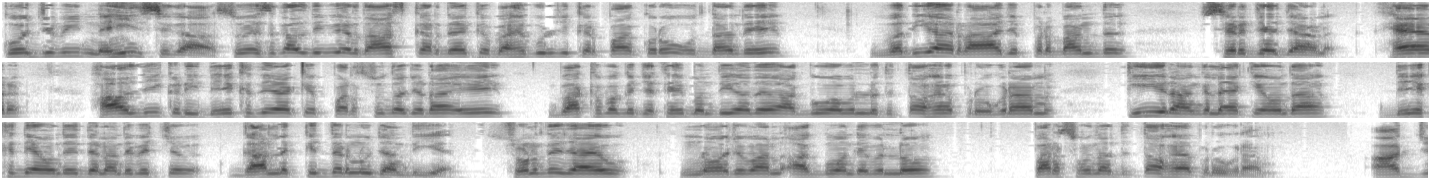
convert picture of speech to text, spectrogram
ਕੁਝ ਵੀ ਨਹੀਂ ਸੀਗਾ। ਸੋ ਇਸ ਗੱਲ ਦੀ ਵੀ ਅਰਦਾਸ ਕਰਦੇ ਹਾਂ ਕਿ ਵਾਹਿਗੁਰੂ ਜੀ ਕਿਰਪਾ ਕਰੋ ਉਦਾਂ ਦੇ ਵਧੀਆ ਰਾਜ ਪ੍ਰਬੰਧ ਸਿਰਜੇ ਜਾਣ। ਖੈਰ, ਹਾਲ ਦੀ ਘੜੀ ਦੇਖਦੇ ਆ ਕਿ ਪਰਸੋਂ ਦਾ ਜਿਹੜਾ ਇਹ ਵੱਖ-ਵੱਖ ਜਥੇਬੰਦੀਆਂ ਦੇ ਆਗੂਆਂ ਵੱਲੋਂ ਦਿੱਤਾ ਹੋਇਆ ਪ੍ਰੋਗਰਾਮ ਕੀ ਰੰਗ ਲੈ ਕੇ ਆਉਂਦਾ, ਦੇਖਦੇ ਆਉਂਦੇ ਦਿਨਾਂ ਦੇ ਵਿੱਚ ਗੱਲ ਕਿੱਧਰ ਨੂੰ ਜਾਂਦੀ ਹੈ। ਸੁਣਦੇ ਜਾਇਓ ਨੌਜਵਾਨ ਆਗੂਆਂ ਦੇ ਵੱਲੋਂ ਪਰਸੋਂ ਦਾ ਦਿੱਤਾ ਹੋਇਆ ਪ੍ਰੋਗਰਾਮ। ਅੱਜ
